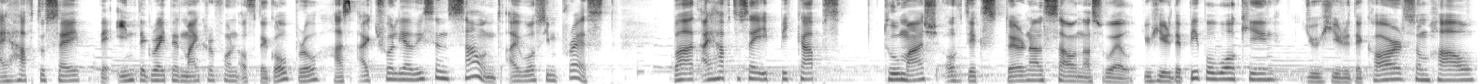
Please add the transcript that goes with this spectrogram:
I have to say the integrated microphone of the GoPro has actually a decent sound, I was impressed. But I have to say it picks up too much of the external sound as well. You hear the people walking, you hear the car somehow,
